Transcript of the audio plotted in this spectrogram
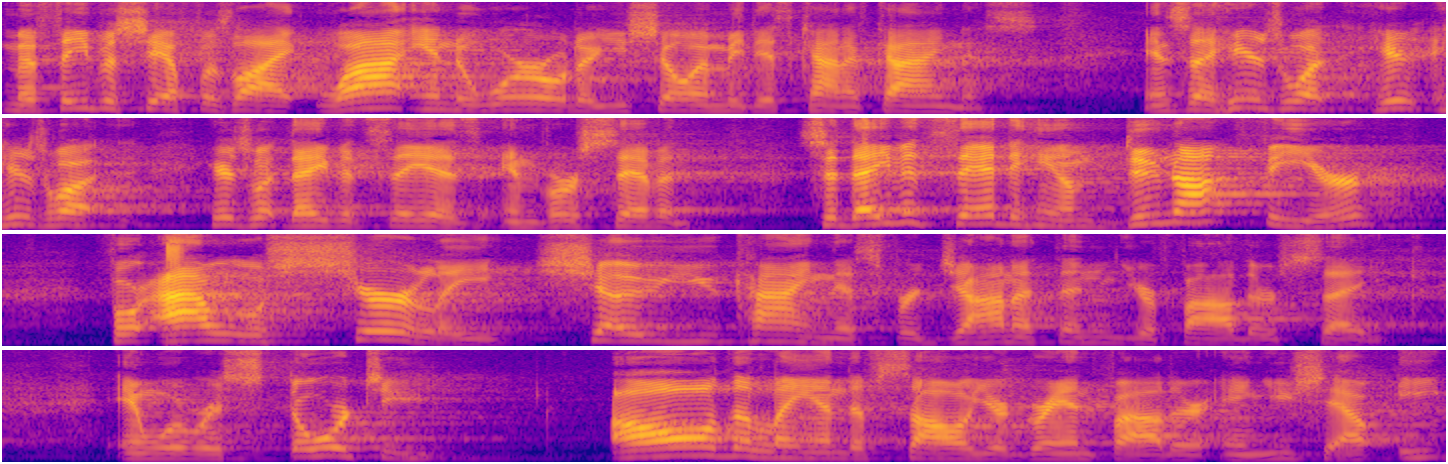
Mephibosheth was like, Why in the world are you showing me this kind of kindness? And so here's what, here, here's what, here's what David says in verse 7. So David said to him, Do not fear, for I will surely show you kindness for Jonathan your father's sake, and will restore to you all the land of Saul your grandfather, and you shall eat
